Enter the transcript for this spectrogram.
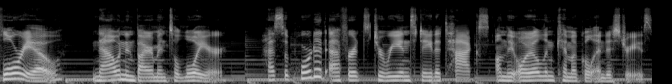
Florio, now an environmental lawyer, has supported efforts to reinstate a tax on the oil and chemical industries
